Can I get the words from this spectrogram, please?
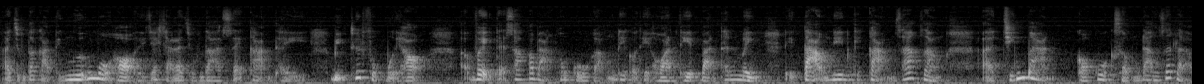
À, chúng ta cảm thấy ngưỡng mộ họ thì chắc chắn là chúng ta sẽ cảm thấy bị thuyết phục bởi họ. À, vậy tại sao các bạn không cố gắng để có thể hoàn thiện bản thân mình để tạo nên cái cảm giác rằng à, chính bạn có cuộc sống đang rất là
